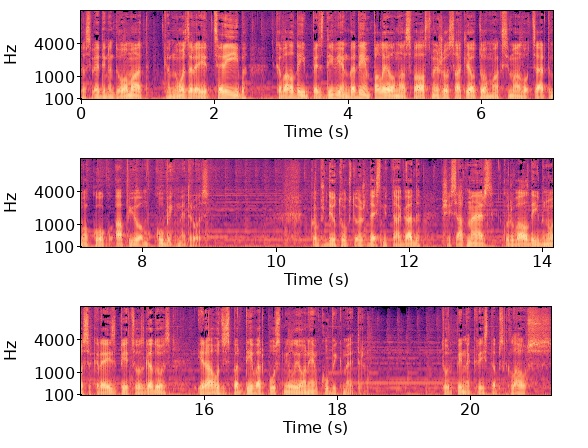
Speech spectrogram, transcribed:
Tas vedina domāt, ka nozarei ir cerība, ka valdība pēc diviem gadiem palielinās valsts mežos atļauto maksimālo cērtamo koku apjomu kubikmetros. Kopš 2010. gada Šis apmērs, kuru valdība nosaka reizi piecos gados, ir audzis par 2,5 miljoniem kubikmetru. Turpina Kristaps Klauss.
